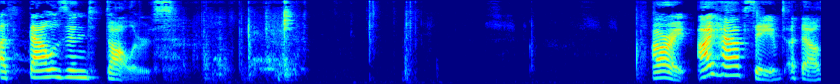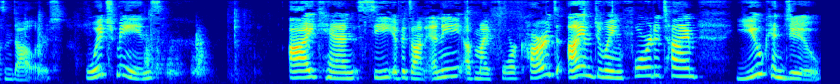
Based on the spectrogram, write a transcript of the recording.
a thousand dollars. All right, I have saved a $1,000, which means I can see if it's on any of my four cards. I am doing four at a time. You can do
